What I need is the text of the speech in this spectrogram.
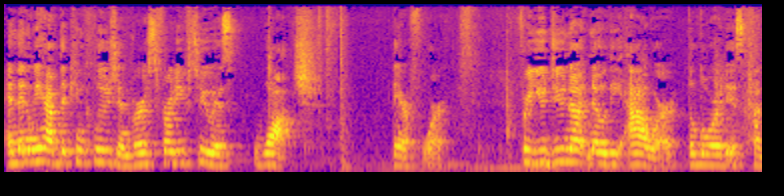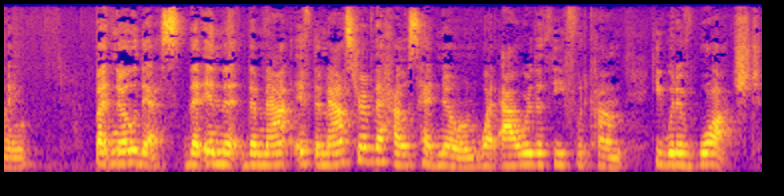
And then we have the conclusion. Verse 42 is watch, therefore, for you do not know the hour the Lord is coming. But know this that in the, the ma- if the master of the house had known what hour the thief would come, he would have watched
